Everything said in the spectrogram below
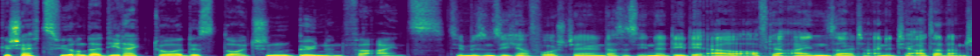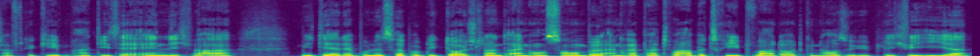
geschäftsführender Direktor des Deutschen Bühnenvereins. Sie müssen sich ja vorstellen, dass es in der DDR auf der einen Seite eine Theaterlandschaft gegeben hat, die sehr ähnlich war mit der der Bundesrepublik Deutschland. Ein Ensemble, ein Repertoirebetrieb war dort genauso üblich wie hier.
